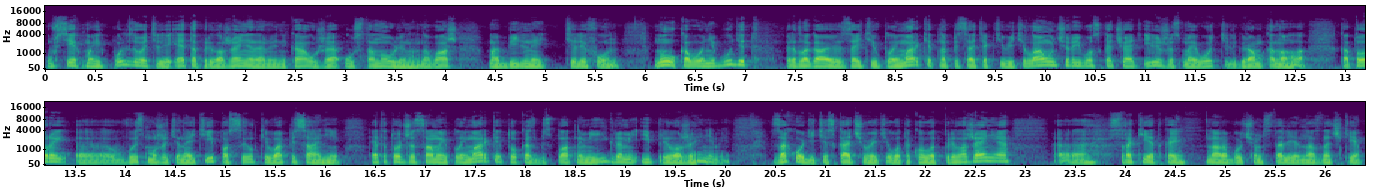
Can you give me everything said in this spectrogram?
У всех моих пользователей это приложение наверняка уже установлено на ваш мобильный телефон. Ну, у кого не будет, предлагаю зайти в Play Market, написать Activity Launcher, его скачать, или же с моего телеграм-канала, который э, вы сможете найти по ссылке в описании. Это тот же самый Play Market, только с бесплатными играми и приложениями. Заходите, скачиваете вот такое вот приложение э, с ракеткой на рабочем столе, на значке.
